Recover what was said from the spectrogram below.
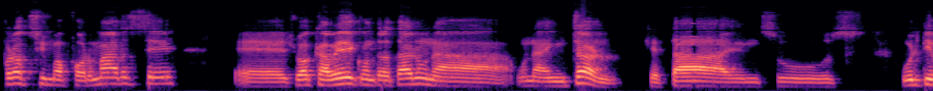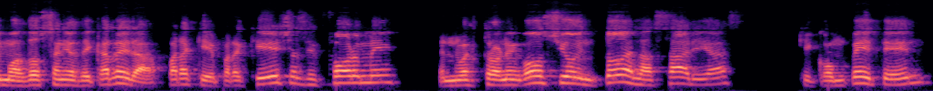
próximo a formarse. yo acabé de contratar una, una intern que está en sus últimos dos años de carrera. ¿Para qué? Para que ella se forme en nuestro negocio en todas las áreas que competen,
